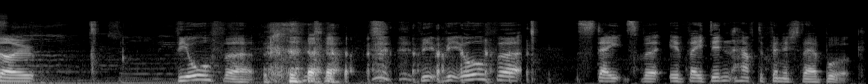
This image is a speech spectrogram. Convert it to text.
So, the author, the the author states that if they didn't have to finish their book,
